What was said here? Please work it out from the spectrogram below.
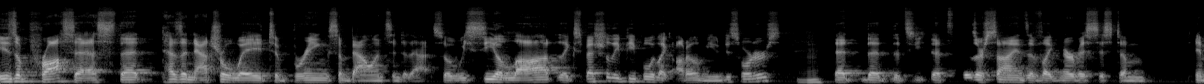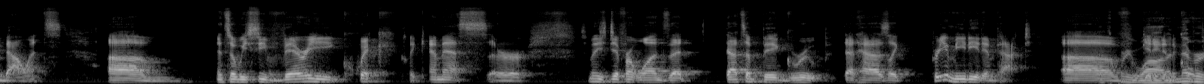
is a process that has a natural way to bring some balance into that. So we see a lot, like especially people with like autoimmune disorders, mm-hmm. that that that's that's those are signs of like nervous system imbalance. Um, and so we see very quick, like MS or some of these different ones that that's a big group that has like pretty immediate impact. Pretty wild. I never,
